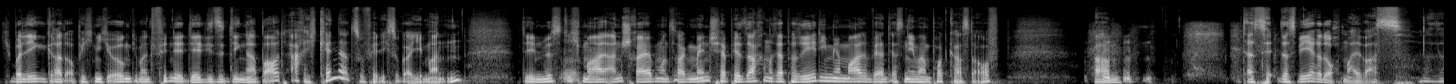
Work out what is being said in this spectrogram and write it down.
Ich überlege gerade, ob ich nicht irgendjemand finde, der diese Dinger baut. Ach, ich kenne da zufällig sogar jemanden. Den müsste ich mal anschreiben und sagen, Mensch, ich habe hier Sachen, repariere die mir mal. Währenddessen nehmen wir einen Podcast auf. Ähm, das, das wäre doch mal was. Also,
